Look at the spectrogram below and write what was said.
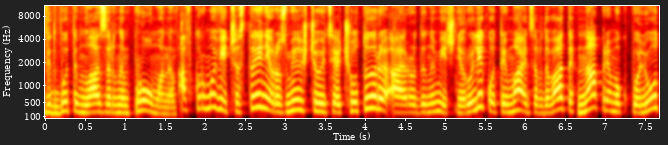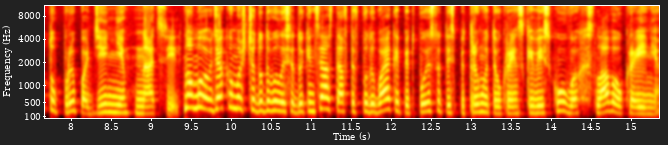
відбитим лазерним променем. А в кормовій частині розміщуються чотири аеродинамічні рулі, котрі мають завдавати напрямок польоту при падінні на ціль. Ну а ми вам дякуємо, що додивилися до кінця. Ставте вподобайки, підписуйтесь, підтримуйте українських військових. Слава Україні!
